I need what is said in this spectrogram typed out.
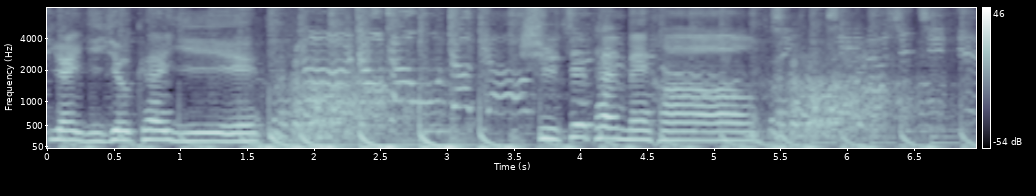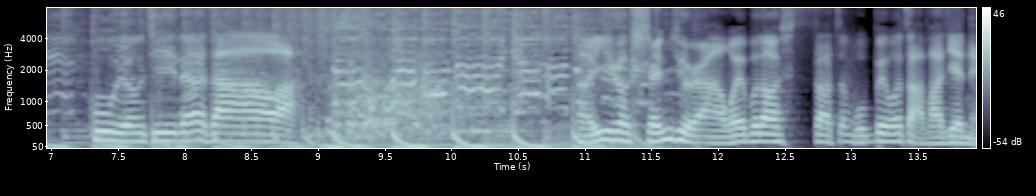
愿意就可以。世界太美好，不用起得早啊！啊，一首神曲啊，我也不知道咋咋我被我咋发现的。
